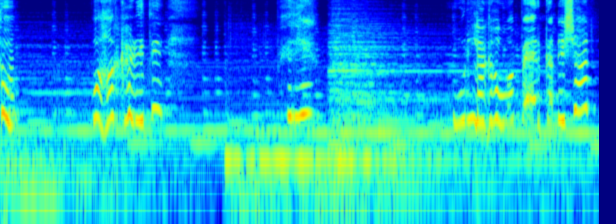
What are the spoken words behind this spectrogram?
तो वहाँ खड़ी थी? फिर ये लगा हुआ पैर का निशान?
